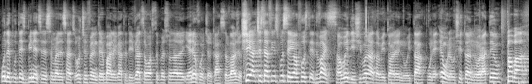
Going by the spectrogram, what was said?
unde puteți, bineînțeles, să-mi adresați orice fel de întrebare legată de viața voastră personală, iar eu voi încerca să vă ajut. Și acestea fiind spuse, eu am fost Advice sau Edi și până data viitoare, nu uita, pune eu reușită, nu rateu. Pa, pa!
